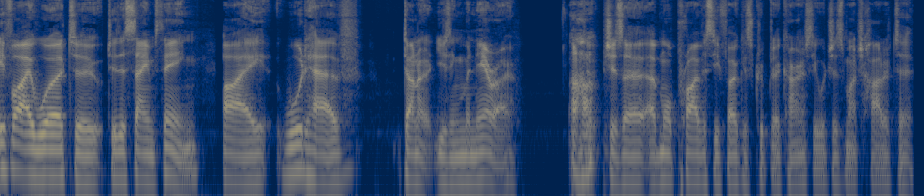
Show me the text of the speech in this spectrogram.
if I were to do the same thing, I would have done it using Monero, Uh-huh. which is a, a more privacy focused cryptocurrency, which is much harder to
